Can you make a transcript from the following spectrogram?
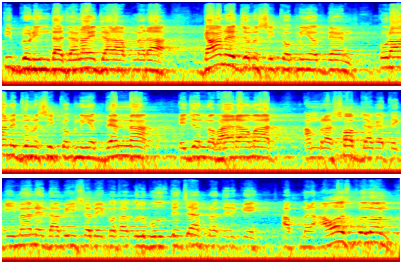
তীব্র নিন্দা জানাই, যারা আপনারা গানের জন্য শিক্ষক নিয়োগ দেন, কোরআনের জন্য শিক্ষক নিয়োগ দেন না এই জন্য ভাইরা আমার, আমরা সব জায়গা থেকে ইমানের দাবি হিসাবে কথাগুলো বলতে চাই। আপনাদেরকে আপনারা আওয়াজ তুলুন।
